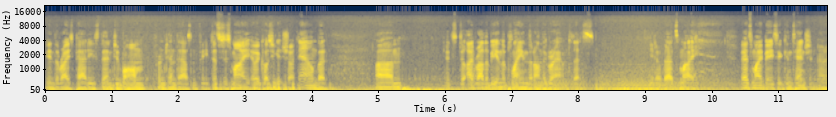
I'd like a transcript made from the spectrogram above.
in the rice paddies than to bomb from 10,000 feet. That's just my. Of course, you get shot down, but um, it's. I'd rather be in the plane than on the ground. That's, you know, that's my, that's my basic contention. Uh,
